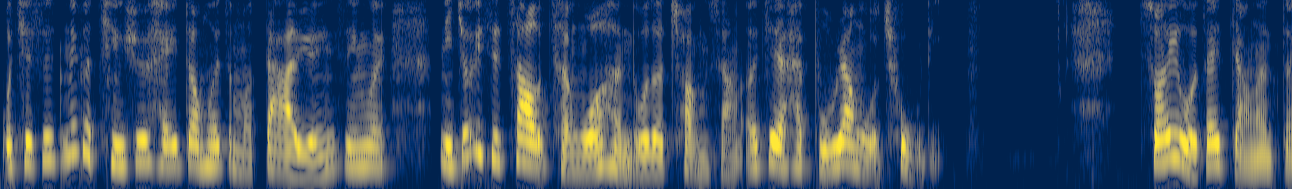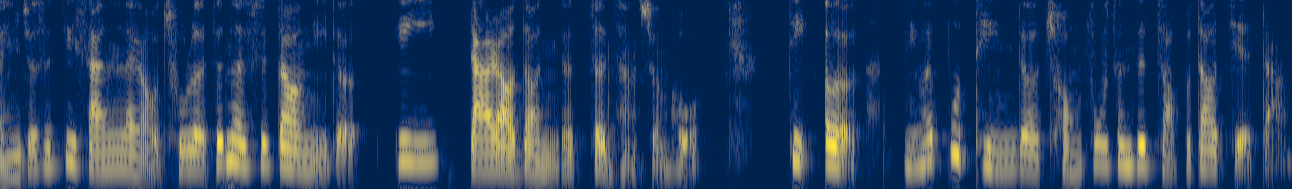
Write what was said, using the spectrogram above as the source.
我其实那个情绪黑洞会这么大的原因是因为你就一直造成我很多的创伤，而且还不让我处理。所以我在讲的等于就是第三类哦，除了真的是到你的第一，打扰到你的正常生活；第二，你会不停的重复，甚至找不到解答，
